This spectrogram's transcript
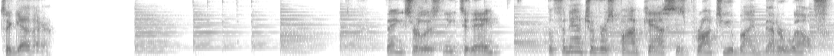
together. Thanks for listening today. The Financialverse podcast is brought to you by Better Wealth.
